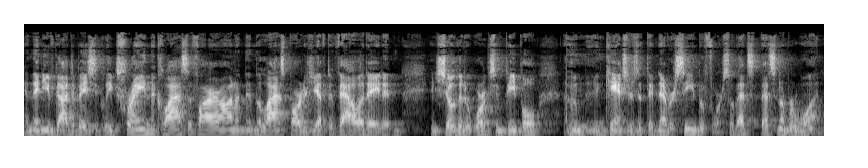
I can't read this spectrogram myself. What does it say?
and then you've got to basically train the classifier on it. And then the last part is you have to validate it and show that it works in people whom, in cancers that they've never seen before. So that's that's number one.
